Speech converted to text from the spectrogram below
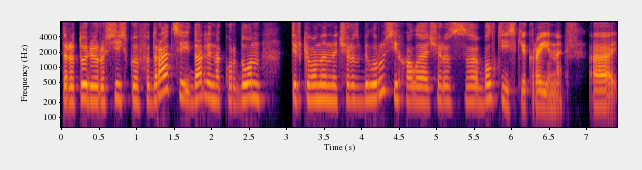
територію Російської Федерації і далі на кордон. Тільки вони не через Білорусь їхали, а через е, Балтійські країни. Е,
